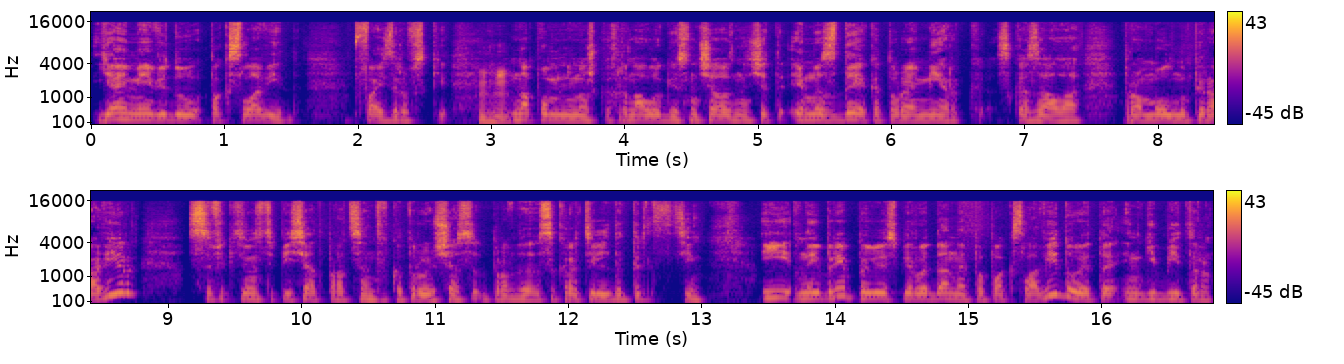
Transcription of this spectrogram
Я имею в виду Паксловид, файзеровский. Угу. Напомню немножко хронологию. Сначала, значит, МСД, которая Мерк сказала про молнупиравир с эффективностью 50%, которую сейчас, правда, сократили до 30%. И в ноябре появились первые данные по Паксловиду. Это ингибитор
